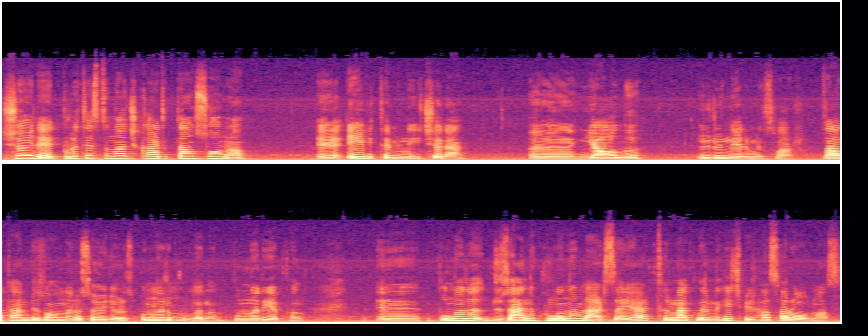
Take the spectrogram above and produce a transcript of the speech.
Şöyle protez tırnağı çıkardıktan sonra e, E vitamini içeren e, yağlı ürünlerimiz var. Zaten biz onlara söylüyoruz. Bunları kullanın, bunları yapın. E, bunları düzenli kullanırlarsa eğer tırnaklarına hiçbir hasar olmaz.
